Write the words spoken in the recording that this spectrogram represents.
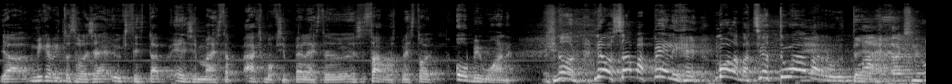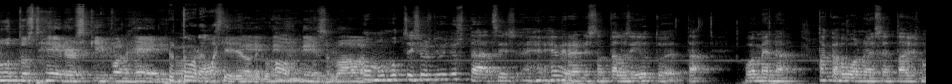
ja mikä vittu se oli se yksi niistä ensimmäistä Xboxin peleistä, Star Wars-pelistä toi Obi-Wan. Ne on, ne on sama peli, hei! Molemmat sijoittuu avaruuteen! Laitetaanko ne huuttuista haters keep on hating? Todellakin, joo, Niin, niin niin, niin, se vaan on. On, mutta siis just, just tämä, että siis Heavy Rainissa on tällaisia juttuja, että voi mennä takahuoneeseen tai siis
